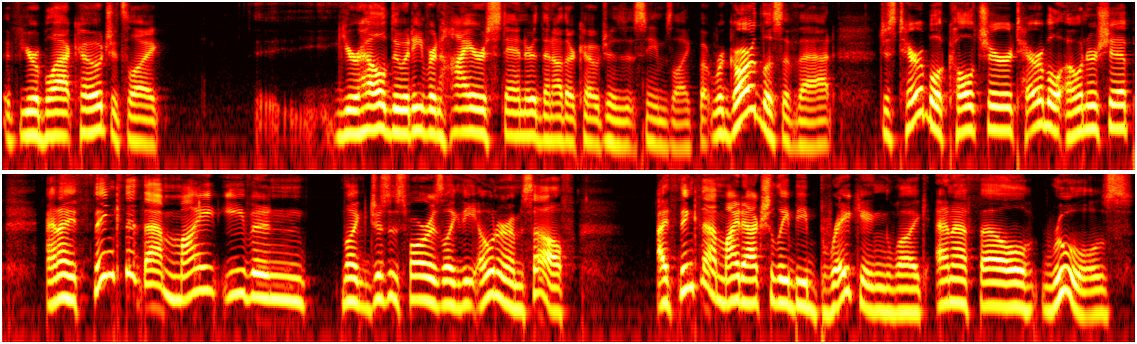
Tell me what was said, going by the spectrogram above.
If you're a black coach, it's like, you're held to an even higher standard than other coaches, it seems like. But regardless of that, just terrible culture, terrible ownership. And I think that that might even, like, just as far as like the owner himself, I think that might actually be breaking like NFL rules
